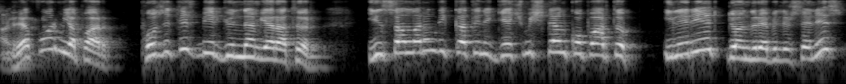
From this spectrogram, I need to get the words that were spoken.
Aynen. Reform yapar, pozitif bir gündem yaratır. İnsanların dikkatini geçmişten kopartıp ileriye döndürebilirseniz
